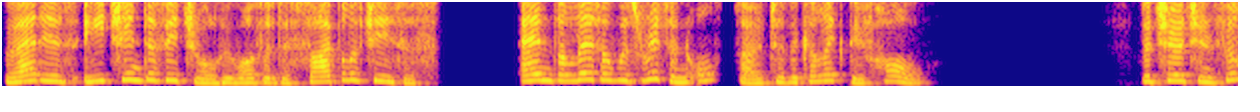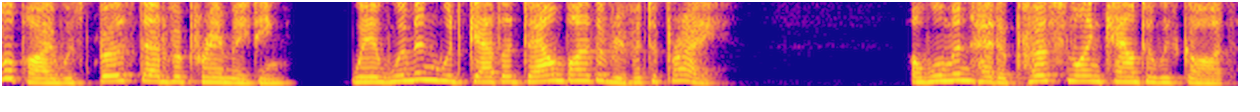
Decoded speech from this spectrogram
That is, each individual who was a disciple of Jesus, and the letter was written also to the collective whole. The church in Philippi was birthed out of a prayer meeting where women would gather down by the river to pray. A woman had a personal encounter with God,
